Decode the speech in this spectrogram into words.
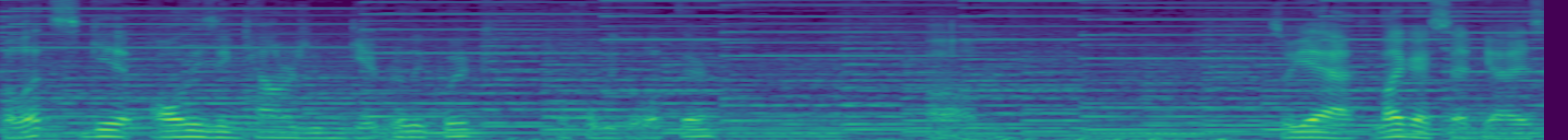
But let's get all these encounters we can get really quick before we go up there. Um, so yeah, like I said, guys,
